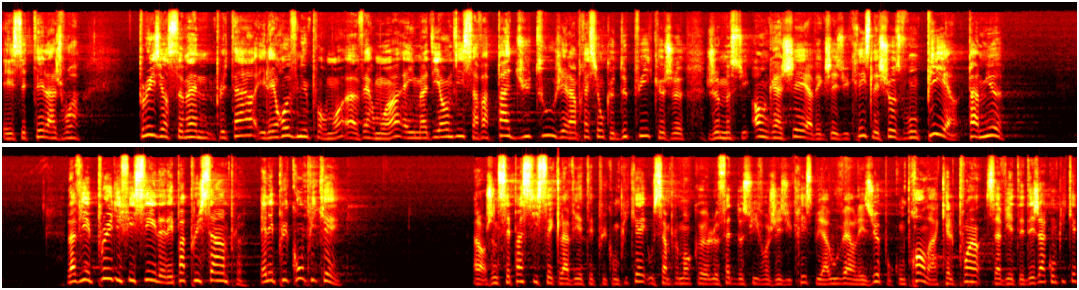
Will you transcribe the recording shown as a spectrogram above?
Et c'était la joie. Plusieurs semaines plus tard, il est revenu pour moi, euh, vers moi et il m'a dit Andy, ça va pas du tout. J'ai l'impression que depuis que je, je me suis engagé avec Jésus-Christ, les choses vont pire, pas mieux. La vie est plus difficile, elle n'est pas plus simple, elle est plus compliquée. Alors, je ne sais pas si c'est que la vie était plus compliquée ou simplement que le fait de suivre Jésus-Christ lui a ouvert les yeux pour comprendre à quel point sa vie était déjà compliquée.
